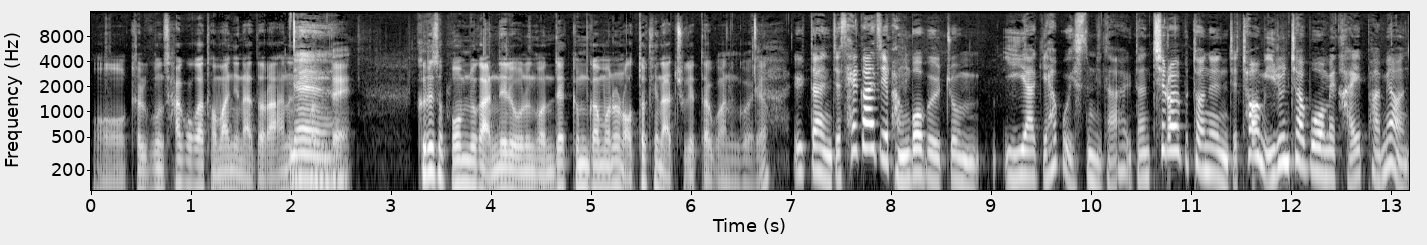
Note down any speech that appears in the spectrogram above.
어 결국은 사고가 더 많이 나더라 하는 네. 건데 그래서 보험료가 안 내려오는 건데 금감원은 어떻게 낮추겠다고 하는 거예요? 일단 이제 세 가지 방법을 좀 이야기하고 있습니다. 일단 7월부터는 이제 처음 이륜차 보험에 가입하면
